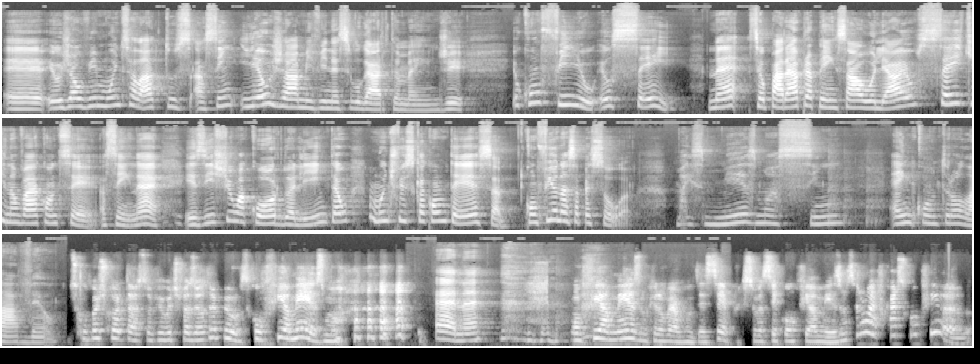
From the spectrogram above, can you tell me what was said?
É, eu já ouvi muitos relatos assim e eu já me vi nesse lugar também, de eu confio, eu sei, né? Se eu parar para pensar, olhar, eu sei que não vai acontecer. Assim, né? Existe um acordo ali, então é muito difícil que aconteça. Confio nessa pessoa. Mas mesmo assim, é incontrolável. Desculpa te cortar, Sofia, eu vou te fazer outra pergunta. Você confia mesmo? É, né? confia mesmo que não vai acontecer? Porque se você confia mesmo, você não vai ficar desconfiando.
